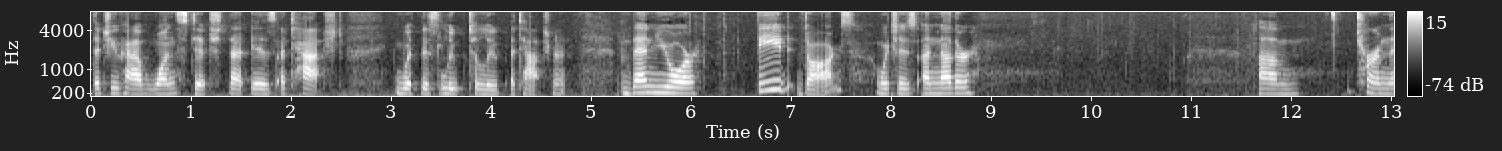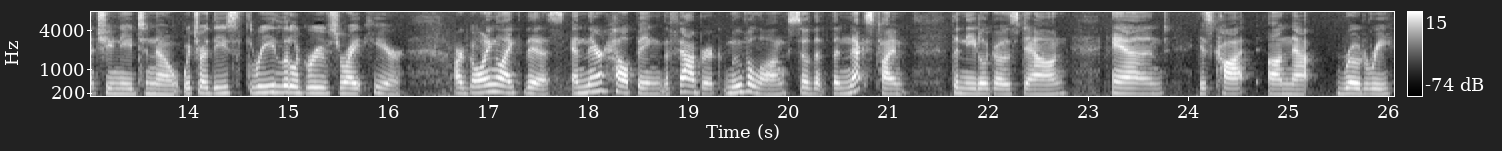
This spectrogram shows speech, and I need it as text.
that you have one stitch that is attached with this loop to loop attachment. Then your feed dogs, which is another um, term that you need to know, which are these three little grooves right here, are going like this, and they're helping the fabric move along so that the next time the needle goes down and is caught on that rotary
